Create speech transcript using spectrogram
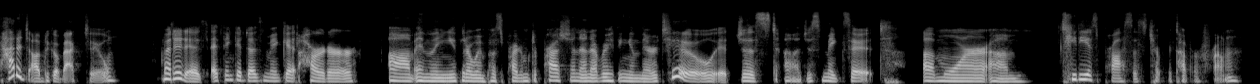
had a job to go back to. But it is, I think it does make it harder. Um, and then you throw in postpartum depression and everything in there too. It just uh, just makes it a more um, tedious process to recover from.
